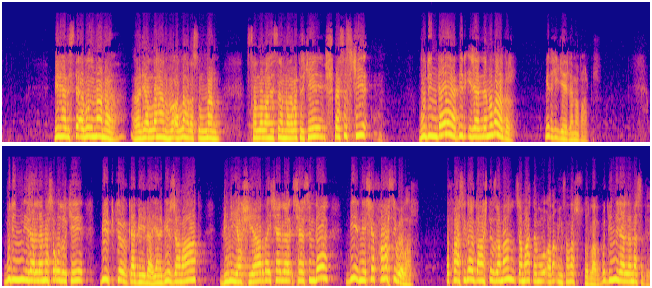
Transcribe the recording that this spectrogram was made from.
bir hədisdə Əbu İmamə radiyallahu anhu Allah Resulundan sallallahu aleyhi ve sellem rivayet ki şüphesiz ki bu dinde bir ilerleme vardır. Bir de ki gerileme vardır. Bu dinin ilerlemesi odur ki bir bütöv kabile yani bir cemaat dini yaşayar ve içerisinde bir neçe fasik olar. O fasikler danıştığı zaman cemaat o adam insanlar susturlar. Bu dinin ilerlemesidir.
